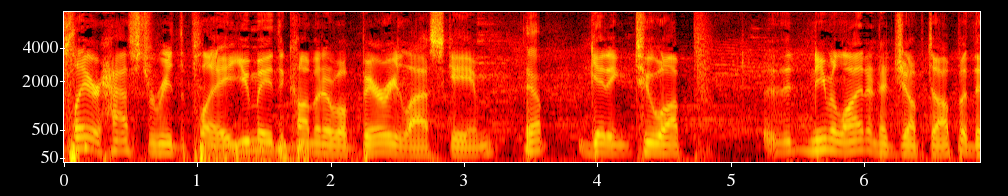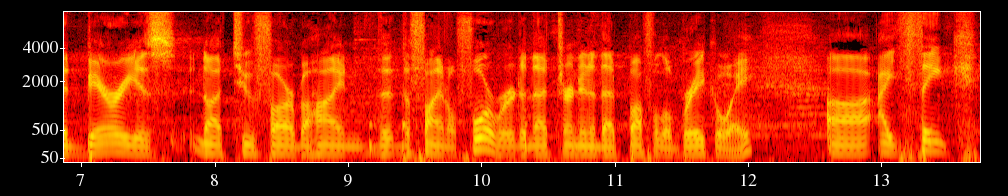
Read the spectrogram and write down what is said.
player has to read the play. You made the comment about Barrie last game. Yep. Getting two up. Nima Niemelainen had jumped up, but then Barrie is not too far behind the, the final forward, and that turned into that Buffalo breakaway. Uh, I think.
